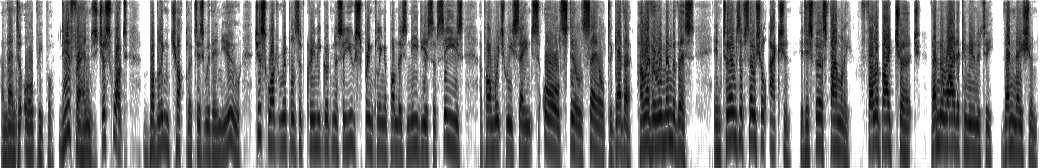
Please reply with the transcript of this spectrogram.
and then to all people. Dear friends, just what bubbling chocolate is within you? Just what ripples of creamy goodness are you sprinkling upon this neediest of seas, upon which we saints all still sail together? However, remember this in terms of social action, it is first family, followed by church, then the wider community, then nation,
